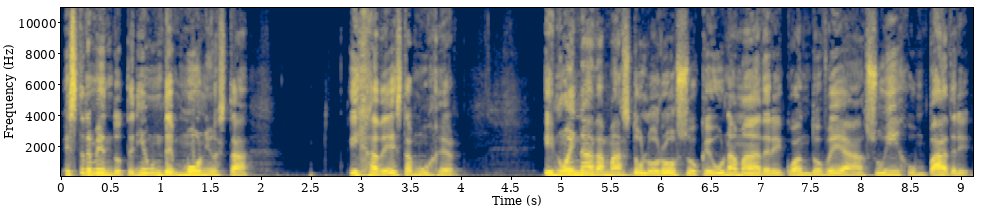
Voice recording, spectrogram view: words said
Es tremendo, tenía un demonio esta hija de esta mujer. Y no hay nada más doloroso que una madre cuando vea a su hijo, un padre.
